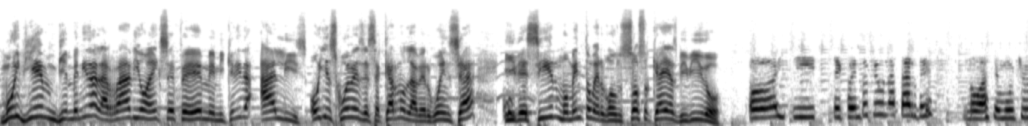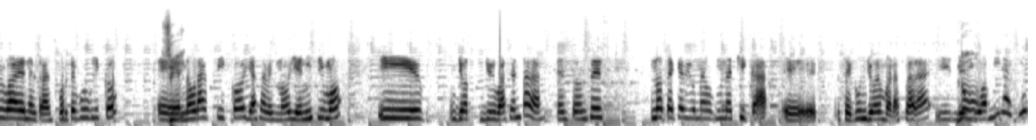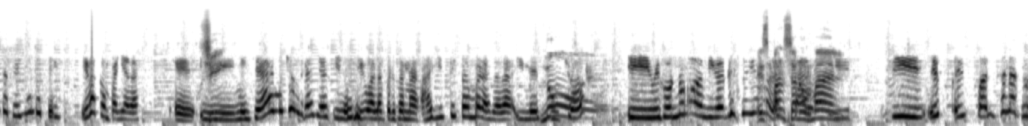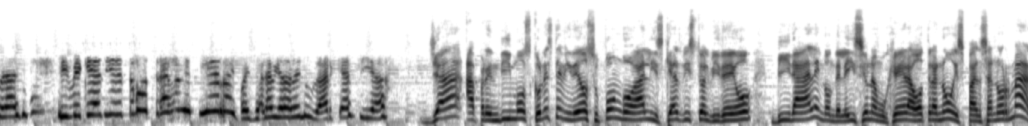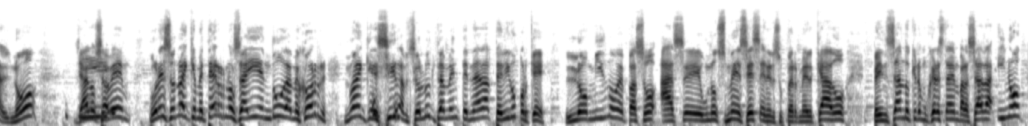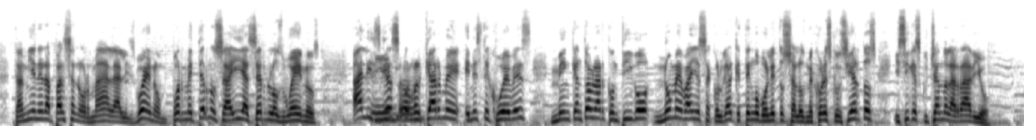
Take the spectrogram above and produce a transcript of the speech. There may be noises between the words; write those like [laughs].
Muy bien, bienvenida a la radio a XFM, mi querida Alice. Hoy es jueves de sacarnos la vergüenza y decir momento vergonzoso que hayas vivido. Hoy sí, te cuento que una tarde, no hace mucho, iba en el transporte público, eh, ¿Sí? en hora pico, ya sabes, ¿no? Llenísimo, y yo, yo iba sentada. Entonces, noté que vi una, una chica, eh, según yo, embarazada, y le No. digo, amiga, siéntate, siéntate. Iba acompañada. eh, Sí. Y me dice, ay, muchas gracias. Y le digo a la persona, ay, es que está embarazada. Y me escuchó. No, Y me dijo, no, amiga, no estoy Es embarazada". panza normal. Y- sí, es, es panza natural. [laughs] Y me quedé así de, todo, trágame tierra. Y pues ya le había dado el lugar que hacía. Ya aprendimos con este video, supongo Alice, que has visto el video viral en donde le hice una mujer a otra, no, es panza normal, ¿no? Ya lo sabemos. Por eso no hay que meternos ahí en duda. Mejor no hay que decir absolutamente nada. Te digo porque lo mismo me pasó hace unos meses en el supermercado pensando que una mujer estaba embarazada y no, también era panza normal, Alice. Bueno, por meternos ahí a ser los buenos. Alice, Sí, gracias no. por marcarme en este jueves. Me encantó hablar contigo. No me vayas a colgar que tengo boletos a los mejores conciertos y sigue escuchando la radio.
